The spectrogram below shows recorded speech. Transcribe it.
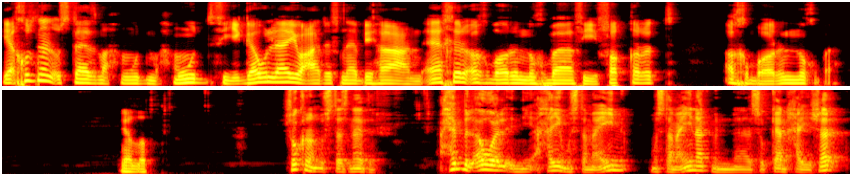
يأخذنا الأستاذ محمود محمود في جولة يعرفنا بها عن آخر أخبار النخبة في فقرة أخبار النخبة. يلا. شكرا أستاذ نادر. أحب الأول أني أحيي مستمعين مستمعينك من سكان حي شرق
